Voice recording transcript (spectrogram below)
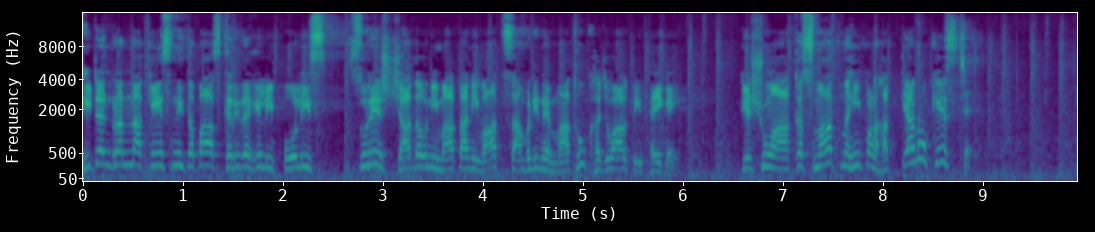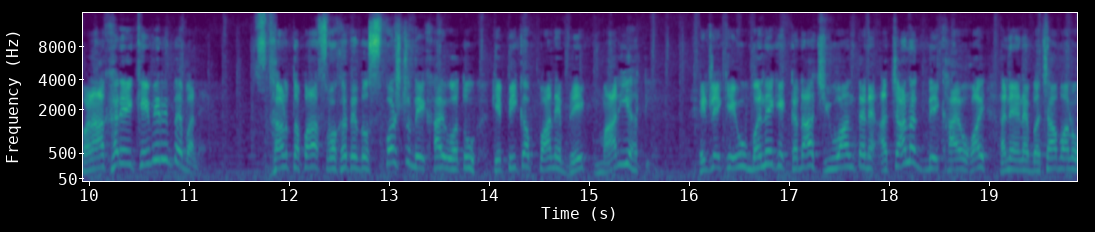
હિટ એન્ડ રનના કેસની તપાસ કરી રહેલી પોલીસ સુરેશ જાદવની માતાની વાત સાંભળીને માથું ખજવાળતી થઈ ગઈ. કે શું આ અકસ્માત નહીં પણ હત્યાનો કેસ છે? પણ આખરે કેવી રીતે બને? સ્થળ તપાસ વખતે તો સ્પષ્ટ દેખાયું હતું કે પિકઅપ વાને બ્રેક મારી હતી. એટલે કે એવું બને કે કદાચ યુવાન તેને અચાનક દેખાયો હોય અને એને બચાવવાનો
